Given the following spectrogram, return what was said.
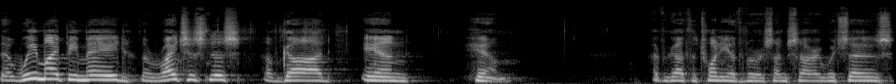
that we might be made the righteousness of God in him. I forgot the 20th verse, I'm sorry, which says,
